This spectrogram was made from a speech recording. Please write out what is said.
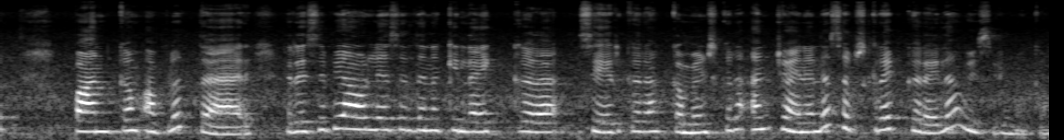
पानकम आपलं तयार रेसिपी आवडली असेल तर नक्की लाईक करा शेअर करा कमेंट्स करा आणि चॅनलला सबस्क्राईब करायला विसरू नका.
